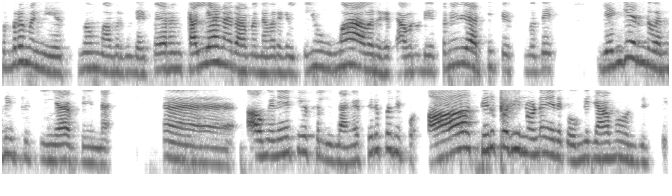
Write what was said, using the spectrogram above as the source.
சுப்பிரமணிய சிவம் அவர்களுடைய பேரன் கல்யாணராமன் அவர்கள்ட்டையும் உமா அவர்கள் அவருடைய துணைவியார்த்தி பேசும்போது எங்க இருந்து வந்துட்டு இருக்கீங்க? அப்படின்னு. அவங்க நேத்தியே சொல்லியிருந்தாங்க திருப்பதி ஆ திருப்பதின்னு உடனே எனக்கு உங்க ஞாபகம் வந்துச்சு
